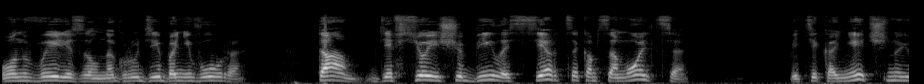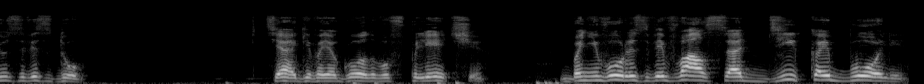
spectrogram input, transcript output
Он вырезал на груди Бонневура там, где все еще билось сердце комсомольца, пятиконечную звезду. Втягивая голову в плечи, Бонневур извивался от дикой боли.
